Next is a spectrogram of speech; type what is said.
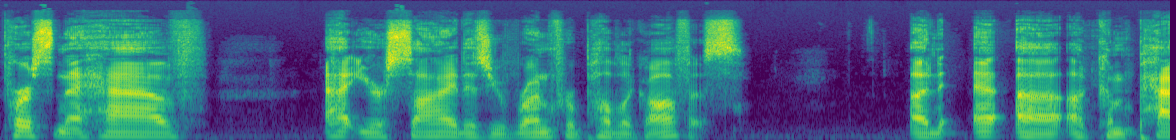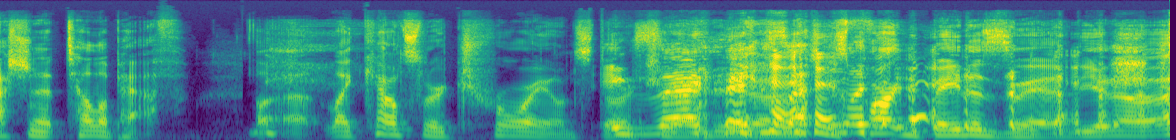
person to have at your side as you run for public office. An, a, uh, a compassionate telepath. Uh, like Counselor Troi on Star Exactly. Trek. You know? Yes. She's part Betazed, you know.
